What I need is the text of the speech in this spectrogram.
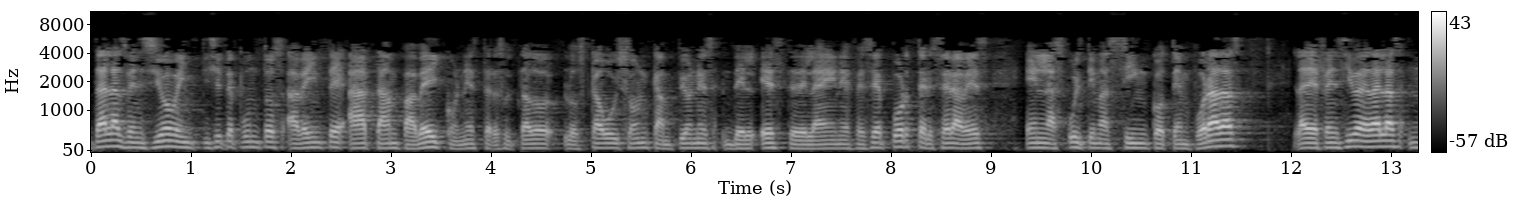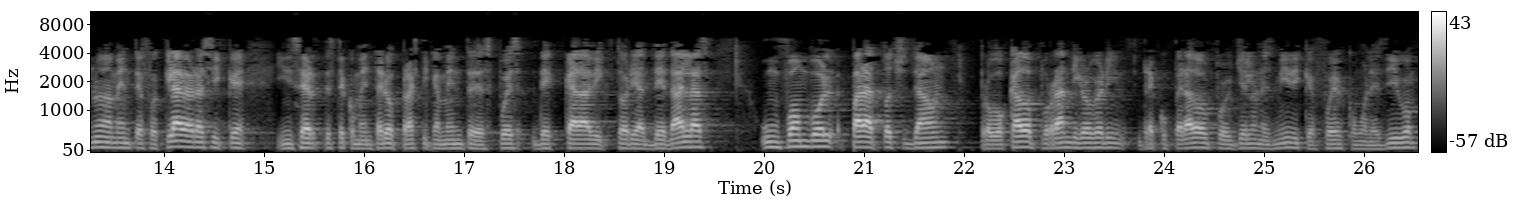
Dallas venció 27 puntos a 20 a Tampa Bay. Con este resultado, los Cowboys son campeones del este de la NFC por tercera vez en las últimas cinco temporadas. La defensiva de Dallas nuevamente fue clave, ahora sí que inserte este comentario prácticamente después de cada victoria de Dallas. Un fumble para touchdown provocado por Randy Gregory, recuperado por Jalen Smith y que fue, como les digo,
